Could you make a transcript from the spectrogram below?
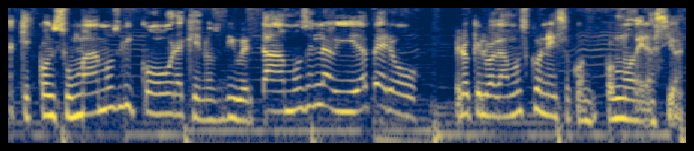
a que consumamos licor, a que nos divertamos en la vida, pero, pero que lo hagamos con eso, con, con moderación.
